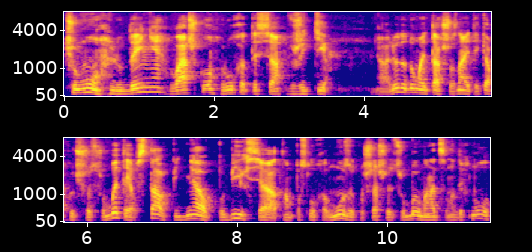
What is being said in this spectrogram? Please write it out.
Чому людині важко рухатися в житті? Люди думають так, що знаєте, як я хочу щось робити, я встав, підняв, побігся, там послухав музику, ще щось зробив, мене це надихнуло.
